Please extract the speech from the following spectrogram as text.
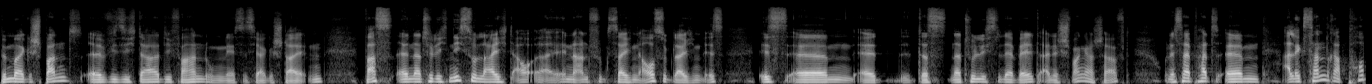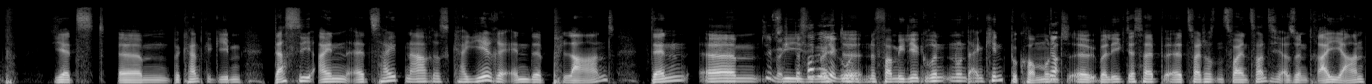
bin mal gespannt, äh, wie sich da die Verhandlungen nächstes Jahr gestalten. Was äh, natürlich nicht so leicht äh, in Anführungszeichen auszugleichen ist, ist ähm, äh, das Natürlichste der Welt eine Schwangerschaft. Und deshalb hat ähm, Alexandra Popp jetzt ähm, bekannt gegeben, dass sie ein äh, zeitnahes Karriereende plant, denn ähm, Sie sie, möchte sie, eine Familie möchte gründen. eine Familie gründen und ein Kind bekommen und äh, überlegt deshalb äh, 2022, also in drei Jahren,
